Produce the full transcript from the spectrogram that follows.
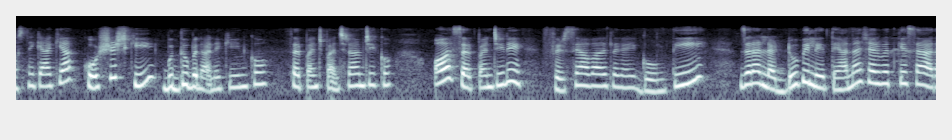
उसने क्या किया? कोशिश की बुद्धू बनाने की इनको, सरपंच पंचराम जी को। और सरपंच जी ने फिर से आवाज़ लगाई, गोमती, ज़रा लड्डू भी लेते हैं ना शरबत के साथ।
